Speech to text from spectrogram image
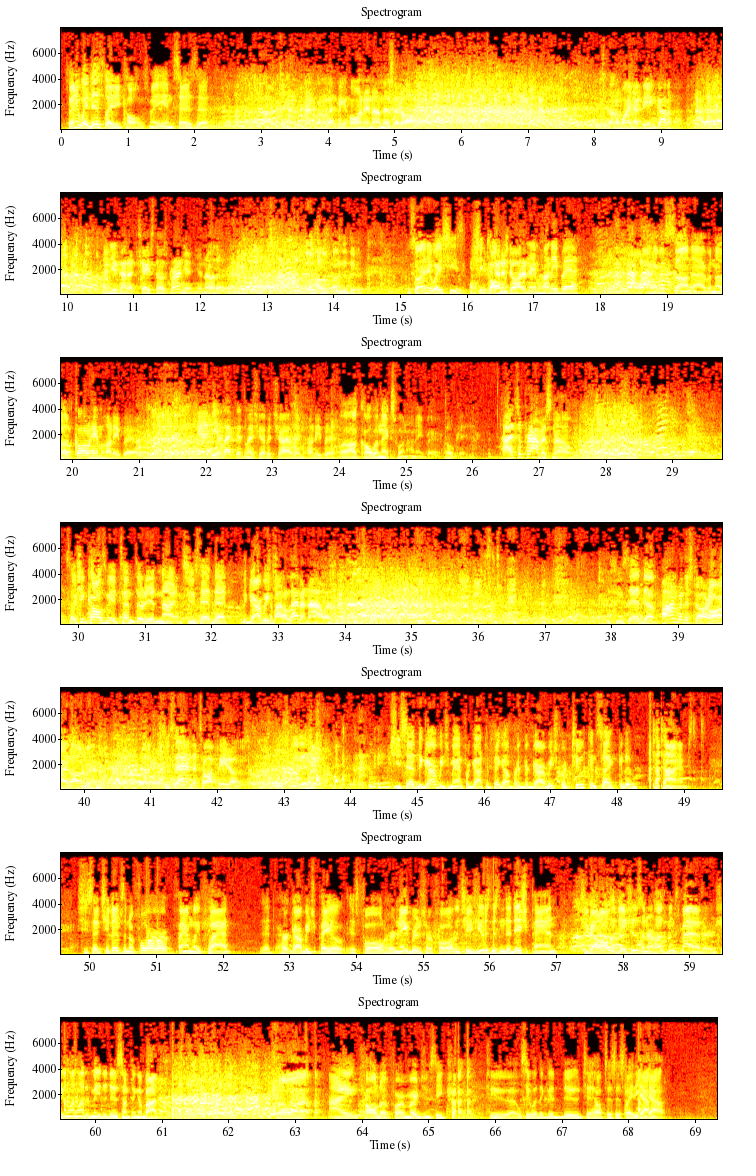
So anyway, this lady calls me and says, uh, You're not going to let me horn in on this at all. He's going to wind up being governor. Then you got to chase those grunion, you know that. "It's a lot of fun to do." So anyway, she's she You called got a daughter named Honey Bear? Oh, I have a son. I have another. Well, call him Honey Bear. Can't be elected unless you have a child named Honey Bear. Well, I'll call the next one Honey Bear. Okay. That's a promise now. So she calls me at 10:30 at night. and She said that the garbage. It's about 11 now, isn't it? she said. Uh, on with the story. All right, on with it. She said the torpedoes. She said the garbage man forgot to pick up her garbage for two consecutive t- times. She said she lives in a four-family flat, that her garbage pail is full, her neighbors are full, and she's using the dishpan. She's got all the dishes, and her husband's mad at her, and she wanted me to do something about it. So uh, I called up for emergency truck to uh, see what they could do to help this, this lady out.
